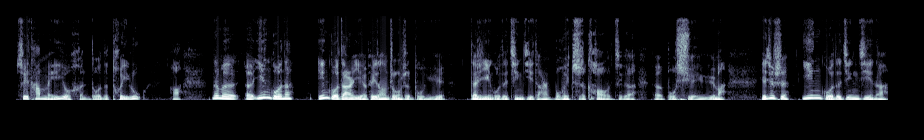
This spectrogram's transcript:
所以它没有很多的退路啊。那么，呃，英国呢？英国当然也非常重视捕鱼，但是英国的经济当然不会只靠这个呃捕鳕鱼嘛。也就是英国的经济呢，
